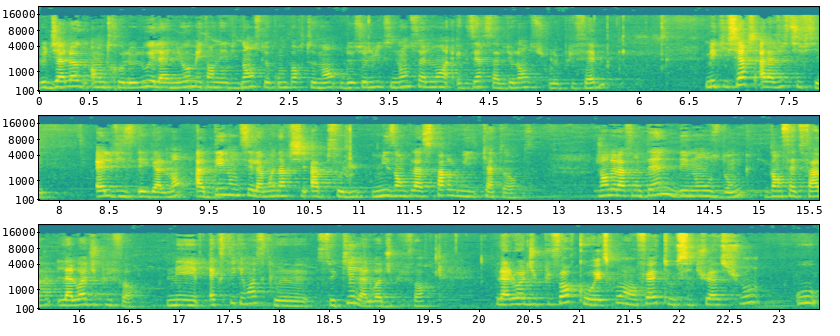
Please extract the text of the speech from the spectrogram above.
Le dialogue entre le loup et l'agneau met en évidence le comportement de celui qui non seulement exerce sa violence sur le plus faible, mais qui cherche à la justifier. Elle vise également à dénoncer la monarchie absolue mise en place par Louis XIV. Jean de La Fontaine dénonce donc, dans cette fable, la loi du plus fort. Mais expliquez-moi ce qu'est la loi du plus fort. La loi du plus fort correspond en fait aux situations où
